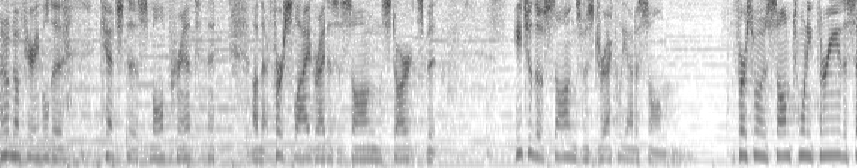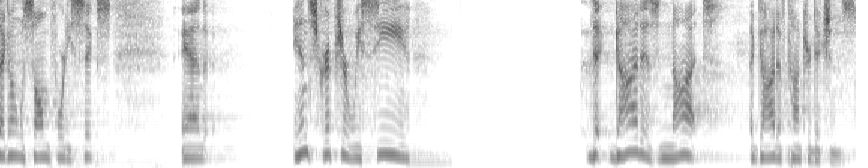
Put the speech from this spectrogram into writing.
I don't know if you're able to catch the small print on that first slide right as the song starts, but each of those songs was directly out of Psalm. The first one was Psalm 23, the second one was Psalm 46. And in Scripture, we see that God is not a God of contradictions.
